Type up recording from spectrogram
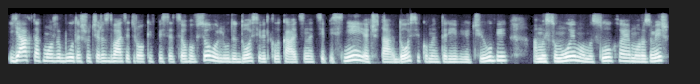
як так може бути, що через 20 років після цього всього люди досі відкликаються на ці пісні. Я читаю досі коментарі в Ютубі, а ми сумуємо, ми слухаємо, розумієш.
